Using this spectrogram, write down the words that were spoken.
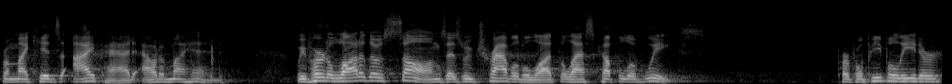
from my kid's iPad out of my head. We've heard a lot of those songs as we've traveled a lot the last couple of weeks. Purple People Eater,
